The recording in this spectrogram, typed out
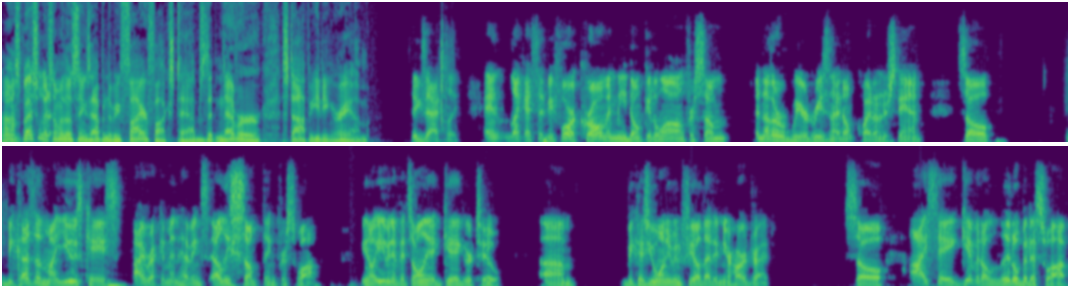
Well, Um, especially but- if some of those things happen to be Firefox tabs that never stop eating RAM. Exactly. And like I said before, Chrome and me don't get along for some another weird reason I don't quite understand. So because of my use case, I recommend having at least something for swap. You know, even if it's only a gig or two, um, because you won't even feel that in your hard drive. So I say give it a little bit of swap,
